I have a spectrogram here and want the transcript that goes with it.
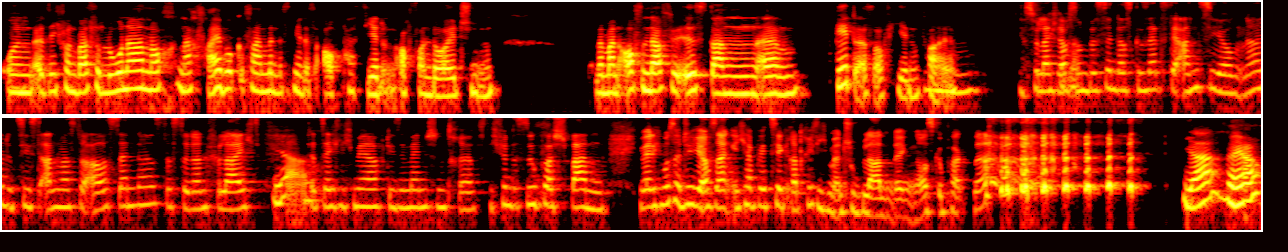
Und als ich von Barcelona noch nach Freiburg gefahren bin, ist mir das auch passiert und auch von Deutschen. Wenn man offen dafür ist, dann ähm, geht das auf jeden Fall. Mhm. Das ist vielleicht auch so ein bisschen das Gesetz der Anziehung, ne? Du ziehst an, was du aussendest, dass du dann vielleicht ja. tatsächlich mehr auf diese Menschen triffst. Ich finde das super spannend. Ich meine, ich muss natürlich auch sagen, ich habe jetzt hier gerade richtig mein Schubladendenken ausgepackt, ne? Ja, naja,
